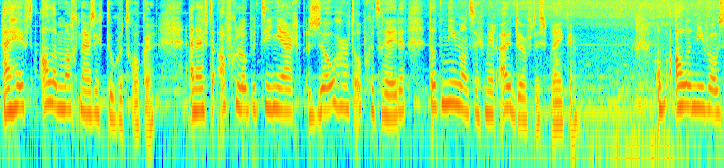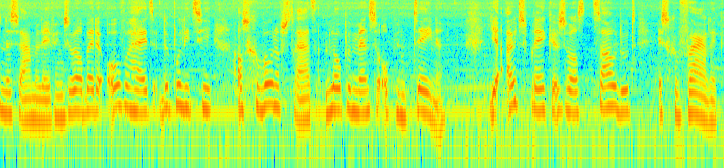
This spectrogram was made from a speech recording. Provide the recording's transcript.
Hij heeft alle macht naar zich toegetrokken. En hij heeft de afgelopen tien jaar zo hard opgetreden dat niemand zich meer uit durft te spreken. Op alle niveaus in de samenleving, zowel bij de overheid, de politie als gewoon op straat, lopen mensen op hun tenen. Je uitspreken zoals Tsao doet is gevaarlijk.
